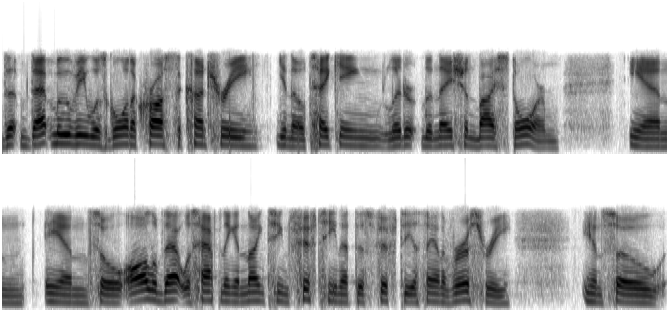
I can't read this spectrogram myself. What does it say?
the, that movie was going across the country, you know, taking liter- the nation by storm. And and so all of that was happening in 1915 at this 50th anniversary. And so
